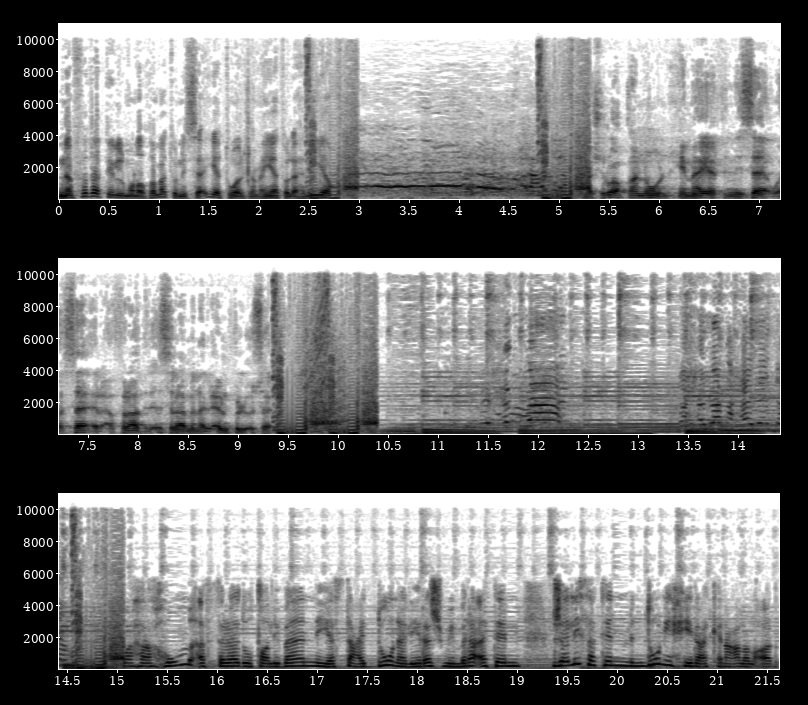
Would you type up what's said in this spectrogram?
نفذت المنظمات النسائية والجمعيات الأهلية مشروع قانون حماية النساء وسائر أفراد الأسرة من العنف الأسري وها هم أفراد طالبان يستعدون لرجم امرأة جالسة من دون حراك على الأرض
